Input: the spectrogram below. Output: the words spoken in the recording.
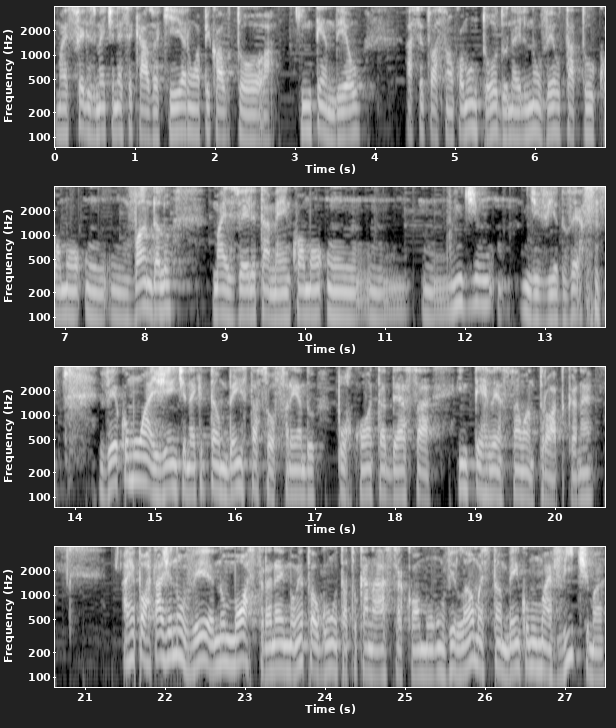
Mas felizmente nesse caso aqui era um apicultor que entendeu a situação como um todo, né? Ele não vê o tatu como um, um vândalo, mas vê ele também como um, um, um indivíduo, vê, vê como um agente né, que também está sofrendo por conta dessa intervenção antrópica, né? A reportagem não vê, não mostra, né, em momento algum, o Tatu Canastra como um vilão, mas também como uma vítima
